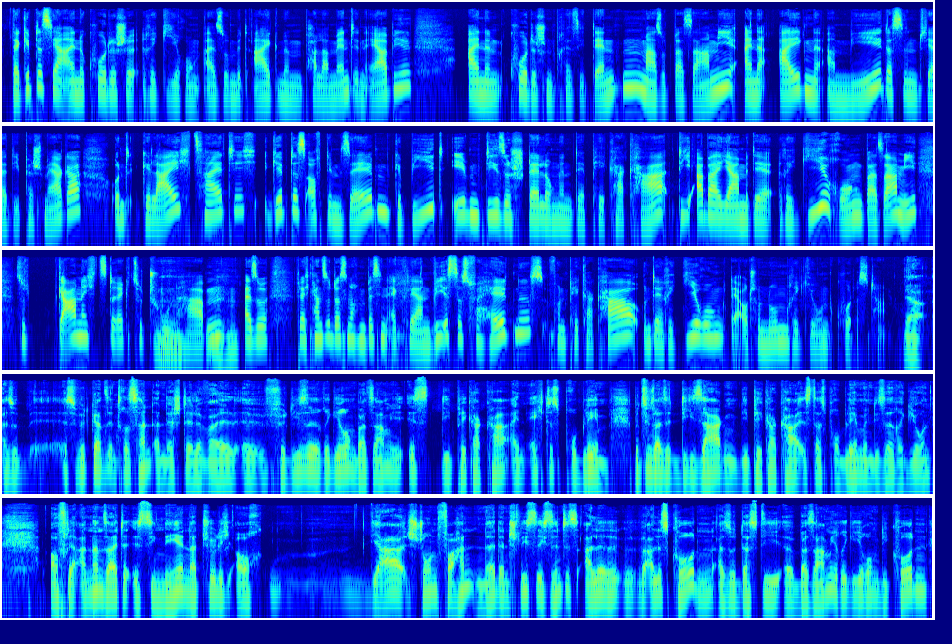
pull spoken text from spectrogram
Da gibt es ja eine kurdische Regierung, also mit eigenem Parlament in Erbil, einen kurdischen Präsidenten, Masud Basami, eine eigene Armee, das sind ja die Peschmerga, und gleichzeitig gibt es auf demselben Gebiet eben diese Stellungen der PKK, die aber ja mit der Regierung Basami so gar nichts direkt zu tun mhm. haben. Mhm. Also vielleicht kannst du das noch ein bisschen erklären. Wie ist das Verhältnis von PKK und der Regierung der autonomen Region Kurdistan? Ja, also es wird ganz interessant an der Stelle, weil äh, für diese Regierung Basami ist die PKK ein echtes Problem. Beziehungsweise die sagen, die PKK ist das Problem in dieser Region. Auf der anderen Seite ist die Nähe natürlich auch ja schon vorhanden, ne? denn schließlich sind es alle, alles Kurden. Also, dass die äh, Basami-Regierung die Kurden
